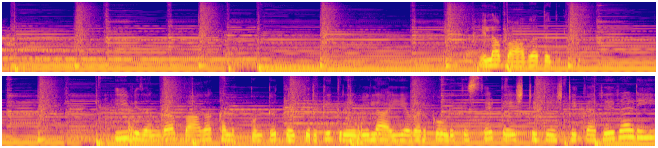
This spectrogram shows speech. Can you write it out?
ఇలా బాగా దగ్గర ఈ విధంగా బాగా కలుపుకుంటూ దగ్గరికి గ్రేవీలా అయ్యే వరకు ఉడికిస్తే టేస్టీ టేస్టీ కర్రీ రెడీ.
